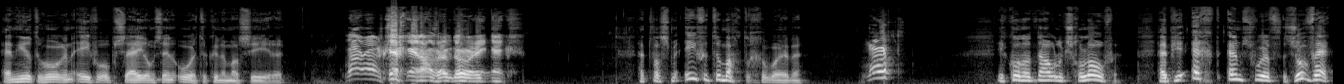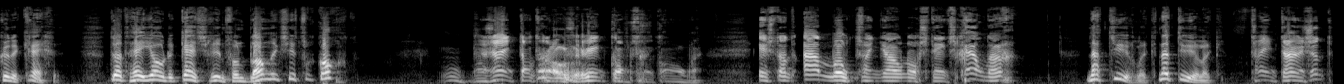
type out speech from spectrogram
en hield de hoorn even opzij om zijn oor te kunnen masseren. Waarom zeg je dan zo door niks? Het was me even te machtig geworden. Wat? Ik kon het nauwelijks geloven. Heb je echt Emsworth zo ver kunnen krijgen dat hij jou de keizerin van Blandings heeft verkocht? We zijn tot een overeenkomst gekomen. Is dat aanbod van jou nog steeds geldig? Natuurlijk, natuurlijk. 2000,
